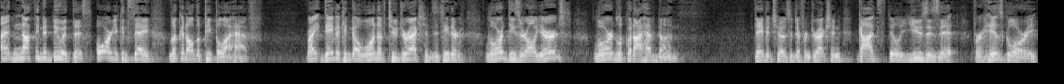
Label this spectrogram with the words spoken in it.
I had nothing to do with this. Or you can say, look at all the people I have. Right? David can go one of two directions. It's either, Lord, these are all yours. Lord, look what I have done. David chose a different direction. God still uses it for his glory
